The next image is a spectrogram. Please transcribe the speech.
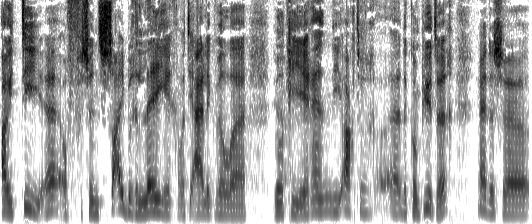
IT, of zijn cyberleger, wat hij eigenlijk wil, wil creëren. En die achter de computer, dus de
